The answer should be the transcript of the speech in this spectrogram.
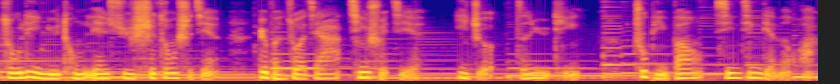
足利女童连续失踪事件，日本作家清水节，译者曾雨婷，出品方新经典文化。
